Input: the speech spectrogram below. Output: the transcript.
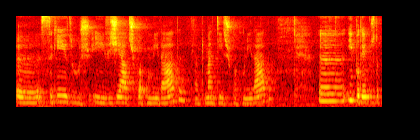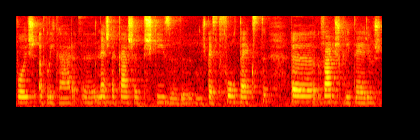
uh, seguidos e vigiados pela comunidade, portanto, mantidos pela comunidade, uh, e podemos depois aplicar uh, nesta caixa de pesquisa, de uma espécie de full text, vários critérios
